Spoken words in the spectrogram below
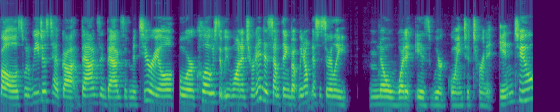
falls when we just have got bags and bags of material or clothes that we want to turn into something, but we don't necessarily know what it is we're going to turn it into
